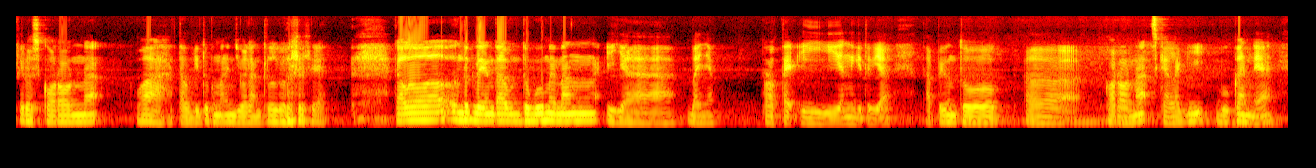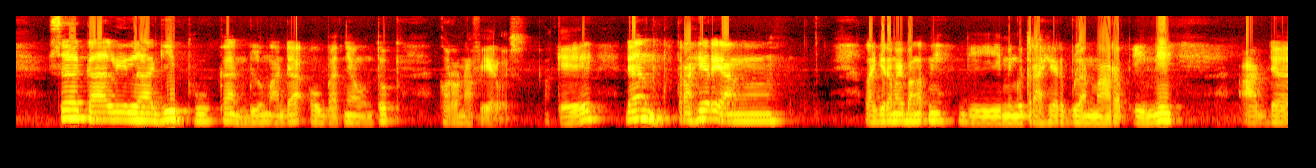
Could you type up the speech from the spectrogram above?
virus corona. Wah tahu gitu kemarin jualan telur ya. Kalau untuk daya tahan tubuh memang iya banyak protein gitu ya. Tapi untuk uh, corona sekali lagi bukan ya. Sekali lagi bukan belum ada obatnya untuk coronavirus. Oke dan terakhir yang lagi ramai banget nih di minggu terakhir bulan Maret ini ada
